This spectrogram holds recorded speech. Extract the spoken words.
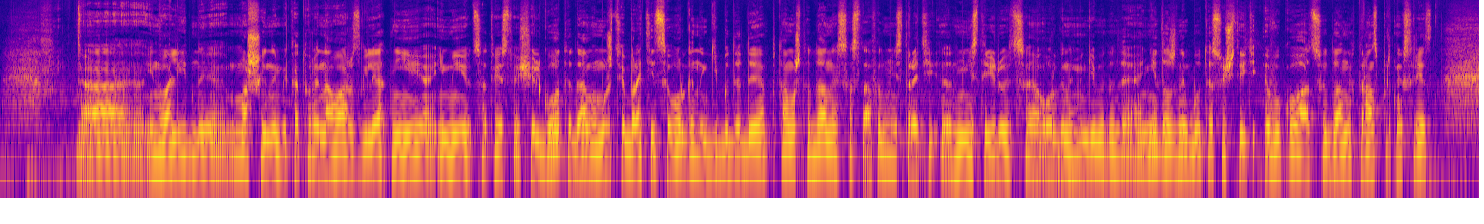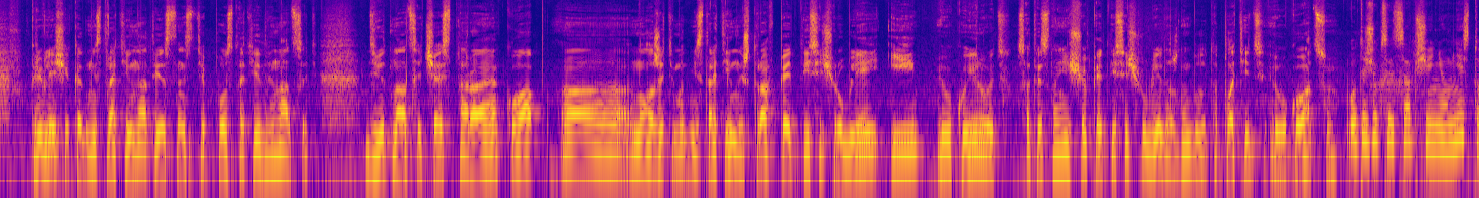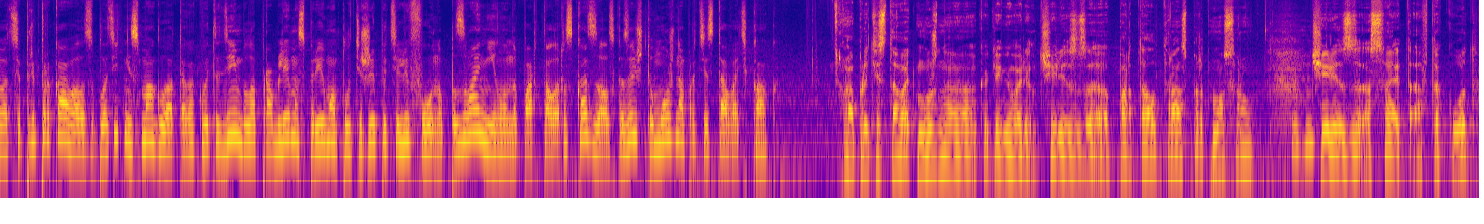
инвалидные машинами, которые, на ваш взгляд, не имеют соответствующие льготы, да, вы можете обратиться в органы ГИБДД, потому что данный состав администрати- администрируется органами ГИБДД. Они должны будут осуществить эвакуацию данных транспортных средств, привлечь их к административной ответственности по статье 12.19, часть 2 КОАП, э, наложить им административный штраф 5000 рублей и эвакуировать. Соответственно, они еще 5000 рублей должны будут оплатить эвакуацию. Вот еще, кстати, сообщение. У меня ситуация. Припарковалась, заплатить не смогла, так как в этот день была проблема с приемом платежей по телефону. Позвонила на портал, рассказала. Сказали, что можно протестовать. Как? А протестовать можно, как я говорил, через э, портал Транспорт МОСРУ, через сайт Автокод э,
